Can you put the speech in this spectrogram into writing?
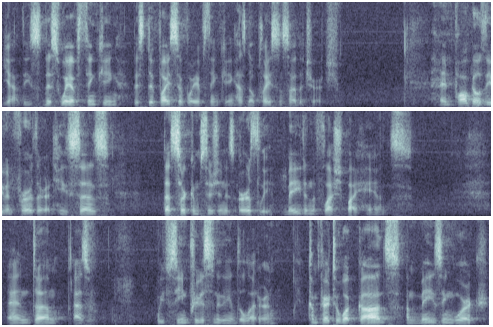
yeah, these, this way of thinking, this divisive way of thinking, has no place inside the church. And Paul goes even further and he says that circumcision is earthly, made in the flesh by hands. And um, as we've seen previously in the letter, compared to what God's amazing work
